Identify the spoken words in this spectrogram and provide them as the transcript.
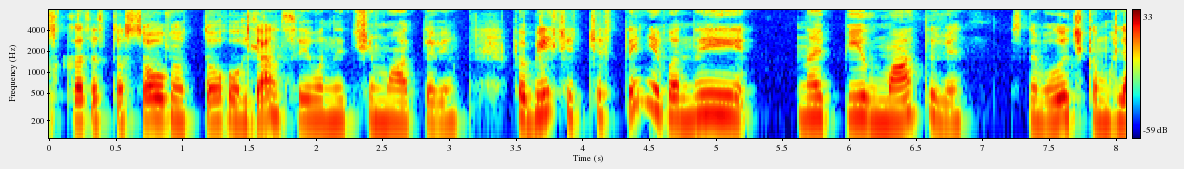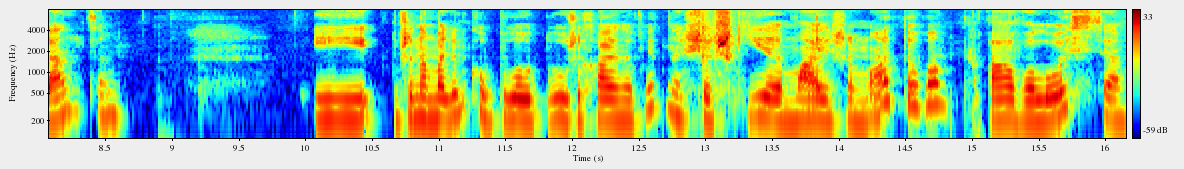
сказати стосовно того, глянцеві вони чи матові. По більшій частині вони напівматові з невеличким глянцем. І вже на малюнку було дуже хайно видно, що шкіра майже матова, а волосся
